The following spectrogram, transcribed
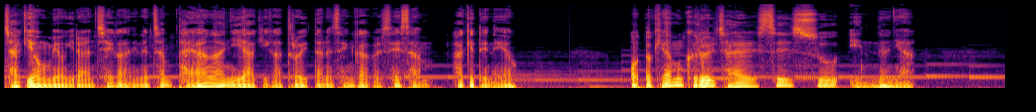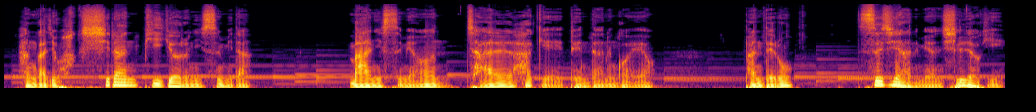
자기혁명이라는 책 안에는 참 다양한 이야기가 들어있다는 생각을 새삼 하게 되네요. 어떻게 하면 글을 잘 쓸 수 있느냐? 한 가지 확실한 비결은 있습니다. 많이 쓰면 잘 하게 된다는 거예요. 반대로 쓰지 않으면 실력이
